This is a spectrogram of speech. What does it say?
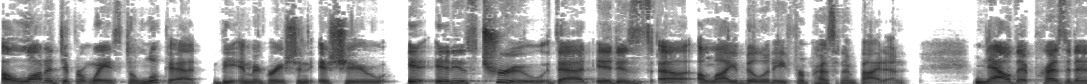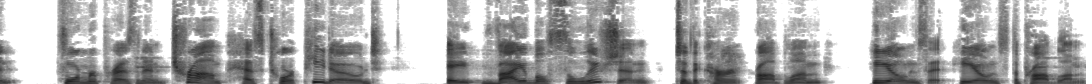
a lot of different ways to look at the immigration issue. it, it is true that it is a, a liability for President Biden. Now that President, former President Trump has torpedoed a viable solution to the current problem, he owns it. He owns the problem.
